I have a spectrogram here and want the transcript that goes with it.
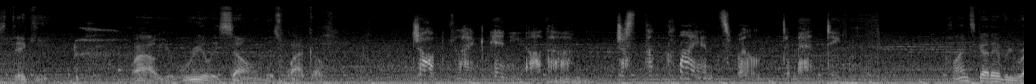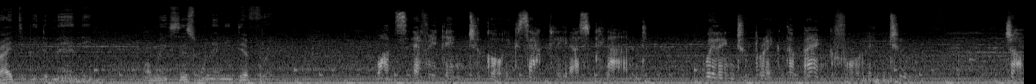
Sticky. Wow, you're really selling this Wakako. Job like any other. Just the client's will demanding. Client's got every right to be demanding. What makes this one any different? Wants everything to go exactly as planned. Willing to break the bank for it, too. Job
